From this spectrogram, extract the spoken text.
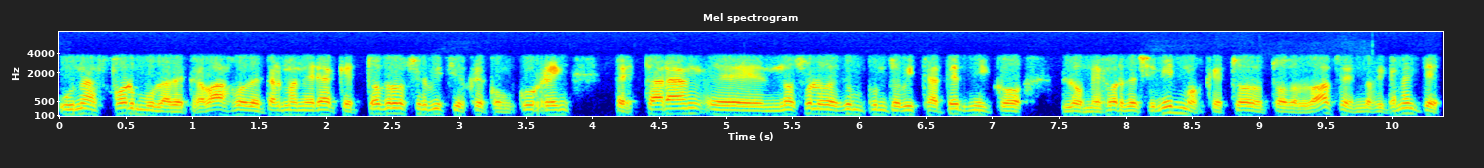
una fórmula de trabajo de tal manera que todos los servicios que concurren prestaran eh, no solo desde un punto de vista técnico lo mejor de sí mismos, que todo, todos lo hacen, lógicamente,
